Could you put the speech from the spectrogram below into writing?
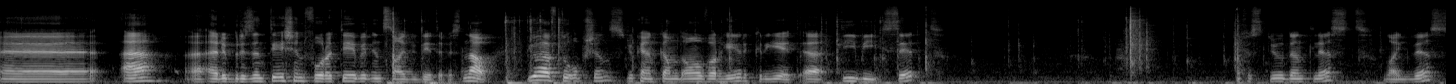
uh, a, a representation for a table inside the database. Now, you have two options. You can come over here, create a DB set of a student list like this.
